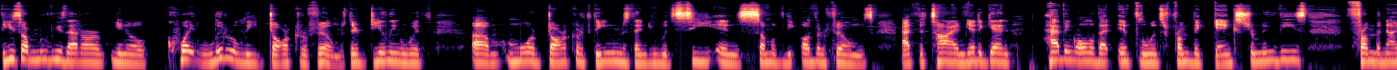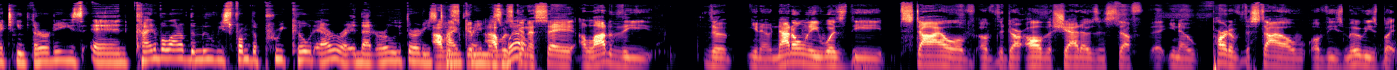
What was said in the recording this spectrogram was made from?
these are movies that are you know quite literally darker films they're dealing with um, more darker themes than you would see in some of the other films at the time. Yet again, having all of that influence from the gangster movies from the 1930s and kind of a lot of the movies from the pre-code era in that early 30s I was gonna, I was well. gonna say a lot of the the you know not only was the style of of the dark all the shadows and stuff uh, you know part of the style of these movies, but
